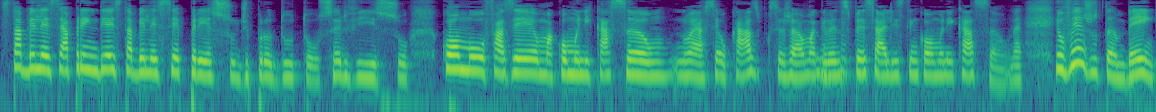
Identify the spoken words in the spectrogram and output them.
Estabelecer, aprender a estabelecer preço de produto ou serviço, como fazer uma comunicação, não é seu caso, porque você já é uma grande especialista em comunicação, né? Eu vejo também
